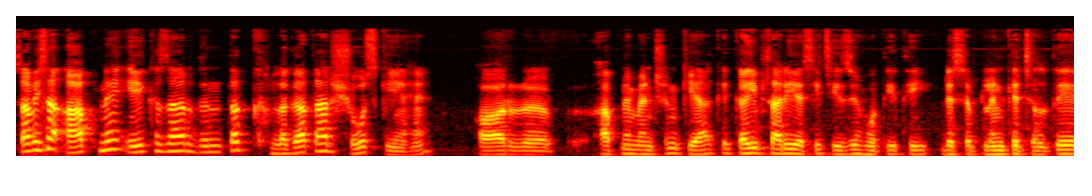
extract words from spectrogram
Savisa आपने एक हज़ार दिन तक लगातार शोज़ किए हैं और आपने मेंशन किया कि कई सारी ऐसी चीज़ें होती थी डिसिप्लिन के चलते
